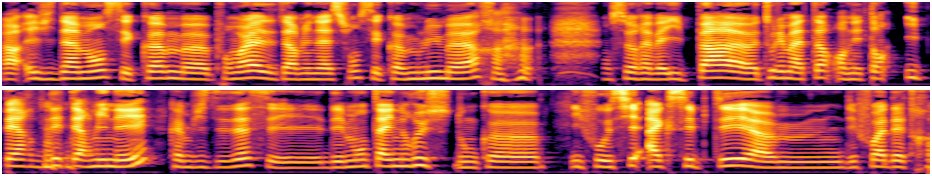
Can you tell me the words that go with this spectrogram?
Alors évidemment, c'est comme, euh, pour moi, la détermination, c'est comme l'humeur. On se réveille pas euh, tous les matins en étant hyper déterminé. comme je disais, c'est des montagnes russes. Donc euh, il faut aussi accepter des fois d'être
